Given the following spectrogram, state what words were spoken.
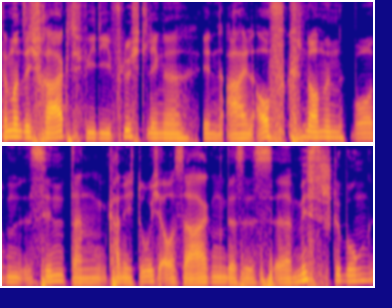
Wenn man sich fragt, wie die Flüchtlinge in Aalen aufgenommen worden sind, dann kann ich durchaus sagen, dass es äh, Missstimmung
